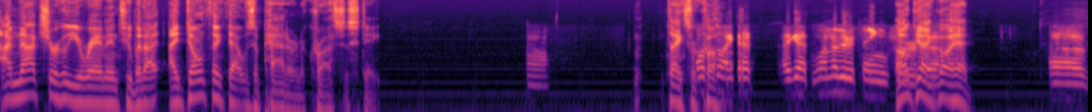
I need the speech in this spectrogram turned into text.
I'm not sure who you ran into, but I, I don't think that was a pattern across the state. Oh. Thanks for Also, calling. I got I got one other thing. For, Okay, uh, go ahead. Uh,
